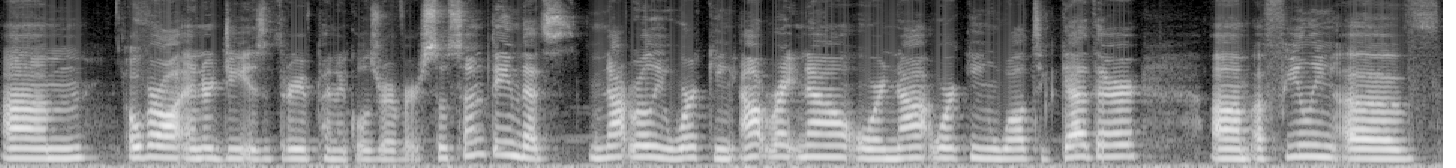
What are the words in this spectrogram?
Um, overall energy is a Three of Pentacles reverse. So something that's not really working out right now or not working well together. Um, a feeling of,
